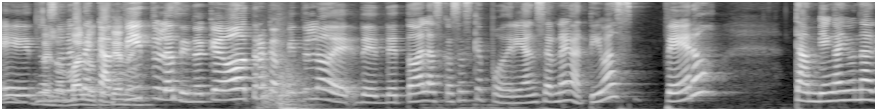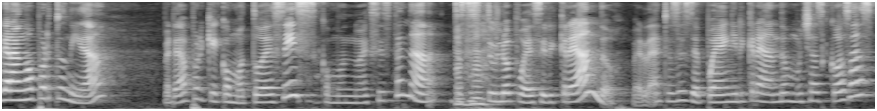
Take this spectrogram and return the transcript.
eh, no solo este capítulo, sino que otro capítulo de, de, de, todas las cosas que podrían ser negativas, pero también hay una gran oportunidad, ¿verdad? Porque como tú decís, como no existe nada, entonces uh -huh. tú lo puedes ir creando, ¿verdad? Entonces se pueden ir creando muchas cosas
